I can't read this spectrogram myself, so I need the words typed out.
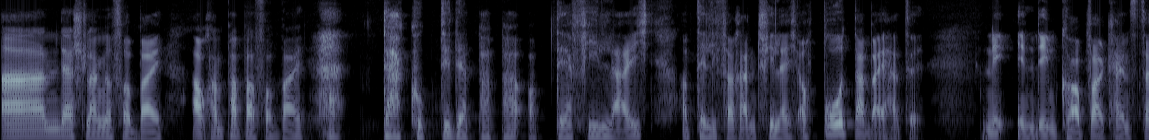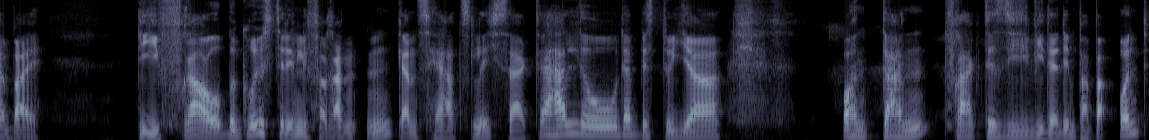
an der Schlange vorbei, auch am Papa vorbei. Da guckte der Papa, ob der vielleicht, ob der Lieferant vielleicht auch Brot dabei hatte. Nee, in dem Korb war keins dabei. Die Frau begrüßte den Lieferanten ganz herzlich, sagte Hallo, da bist du ja. Und dann fragte sie wieder den Papa, und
